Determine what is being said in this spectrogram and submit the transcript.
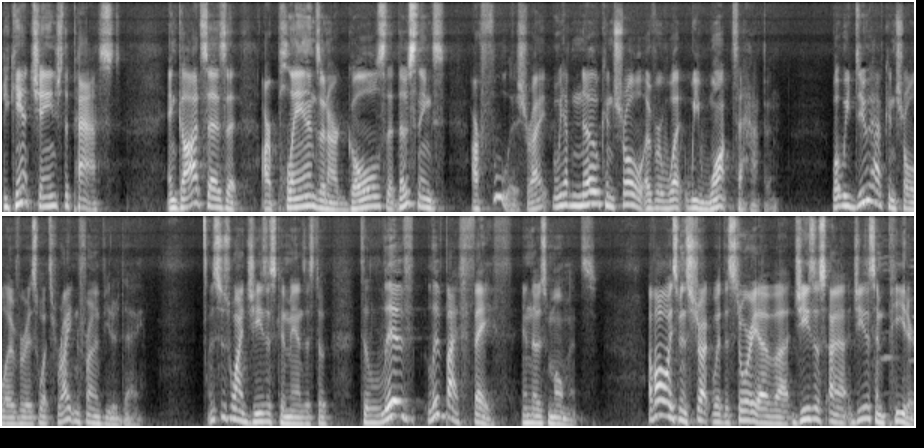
You can't change the past. And God says that our plans and our goals, that those things are foolish, right? We have no control over what we want to happen. What we do have control over is what's right in front of you today. This is why Jesus commands us to, to live, live by faith in those moments. I've always been struck with the story of uh, Jesus, uh, Jesus and Peter.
